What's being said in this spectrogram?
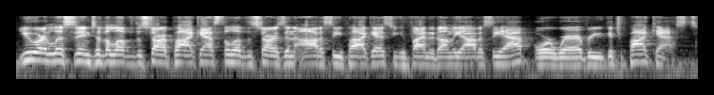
You are listening to the Love of the Star podcast, the Love of the Stars and Audacy podcast. You can find it on the Audacy app or wherever you get your podcasts.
